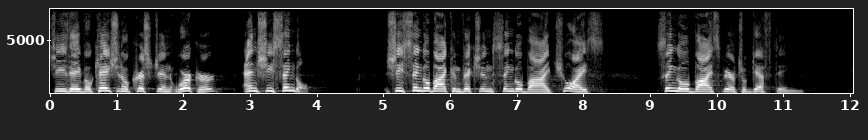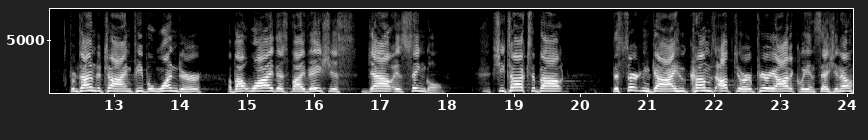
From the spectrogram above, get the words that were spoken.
she's a vocational Christian worker, and she's single. She's single by conviction, single by choice, single by spiritual gifting. From time to time, people wonder about why this vivacious gal is single. She talks about the certain guy who comes up to her periodically and says, You know,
